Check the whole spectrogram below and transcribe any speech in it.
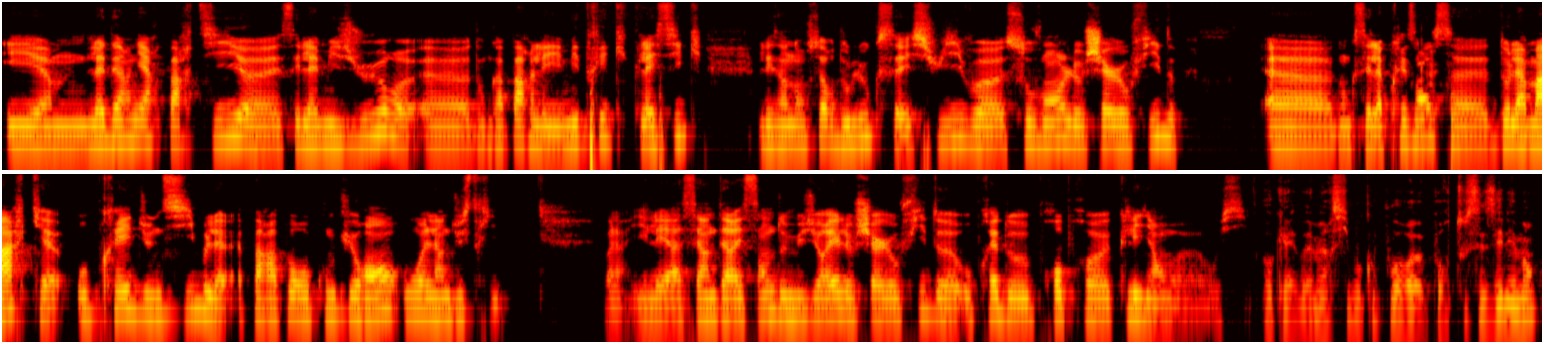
Et la dernière partie, c'est la mesure. donc, à part les métriques classiques, les annonceurs de luxe suivent souvent le share of feed, euh, donc, c'est la présence euh, de la marque auprès d'une cible par rapport aux concurrents ou à l'industrie voilà, il est assez intéressant de mesurer le share of feed euh, auprès de propres clients euh, aussi. Ok, bah merci beaucoup pour, euh, pour tous ces éléments.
